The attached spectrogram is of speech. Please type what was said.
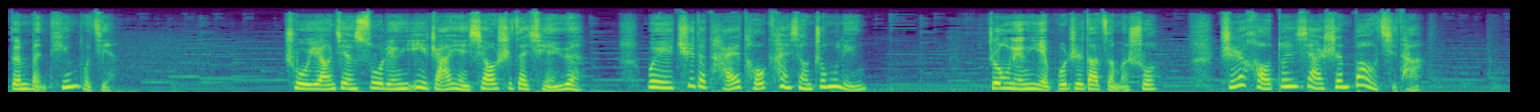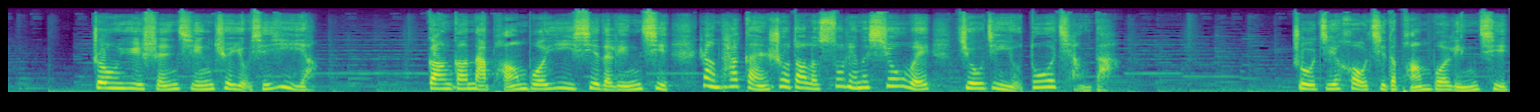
根本听不见。楚阳见苏玲一眨眼消失在前院，委屈的抬头看向钟灵，钟灵也不知道怎么说，只好蹲下身抱起他。钟玉神情却有些异样。刚刚那磅礴异泄的灵气，让他感受到了苏玲的修为究竟有多强大。筑基后期的磅礴灵气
